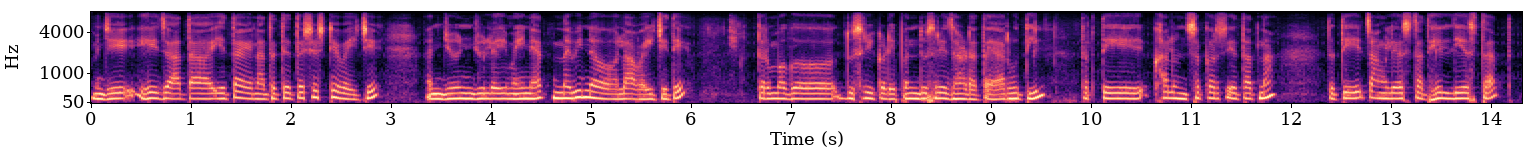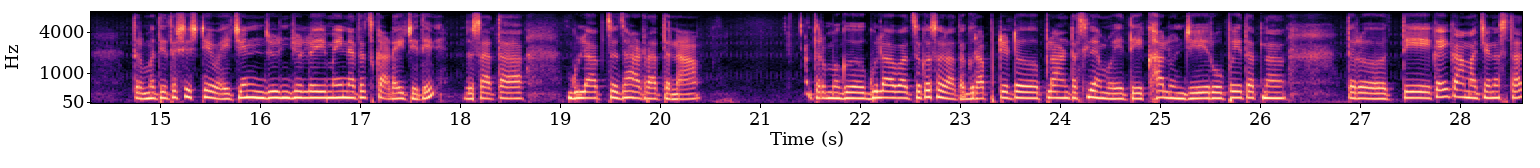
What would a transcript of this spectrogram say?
म्हणजे हे जर आता येत आहे ना तर ते तसेच ठेवायचे. आणि जून जुलै महिन्यात नवीन लावायचे ते. तर मग दुसरीकडे पण दुसरे झाडं तयार होतील. तर ते खालून सकर्स येतात ना. तर ते चांगले असतात हेल्दी असतात. तर मग ते तसेच ठेवायचे आणि जून जुलै महिन्यातच काढायचे ते. जसं आता गुलाबचं झाड राहतं ना तर मग गुलाबाचं कसं राहतं? ग्राफ्टेड प्लांट असल्यामुळे ते खालून जे रोपं येतात ना तर ते काही कामाचे नसतात.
